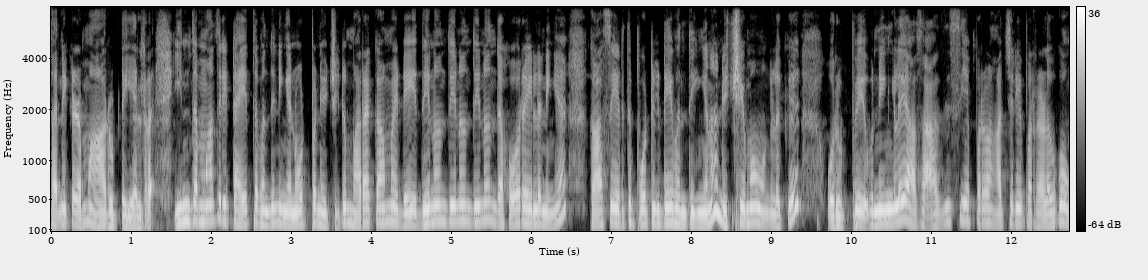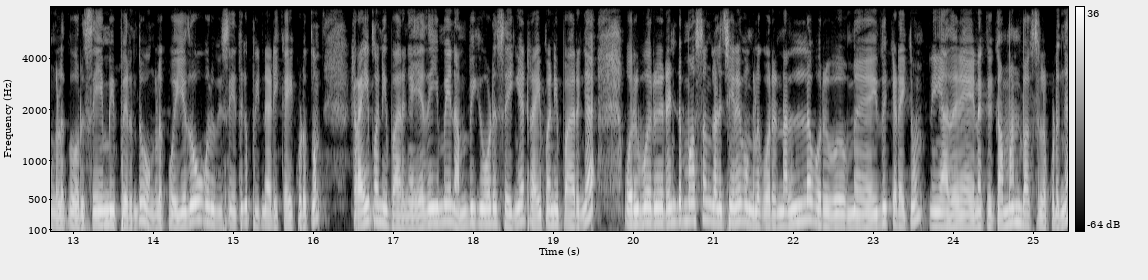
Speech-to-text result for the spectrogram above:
சனிக்கிழமை ஆறு டு ஏழரை. இந்த மாதிரி டயத்தை வந்து நீங்கள் நோட் பண்ணி வச்சுக்கிட்டு மறக்காமல் டே தினம் தினம் தினம் இந்த ஹோரையில் நீங்கள் காசை எடுத்து போட்டுக்கிட்டே வந்தீங்கன்னா நிச்சயமாக உங்களுக்கு ஒரு பெ நீங்களே அச அதிசயப்படுற ஆச்சரியப்படுற அளவுக்கு உங்களுக்கு ஒரு சேமிப்பு இருந்து உங்களுக்கு ஏதோ ஒரு விஷயத்துக்கு பின்னாடி கை கொடுக்கும். ட்ரை பண்ணி பாருங்கள் எதையுமே நம்பிக்கையோடு செய்யுங்க. ட்ரை பண்ணி பாருங்கள் ஒரு ஒரு ரெண்டு மாதம் கழிச்சாலே உங்களுக்கு ஒரு நல்ல ஒரு இது கிடைக்கும். நீங்கள் அதை எனக்கு கமெண்ட் பாக்ஸில் கொடுங்க.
